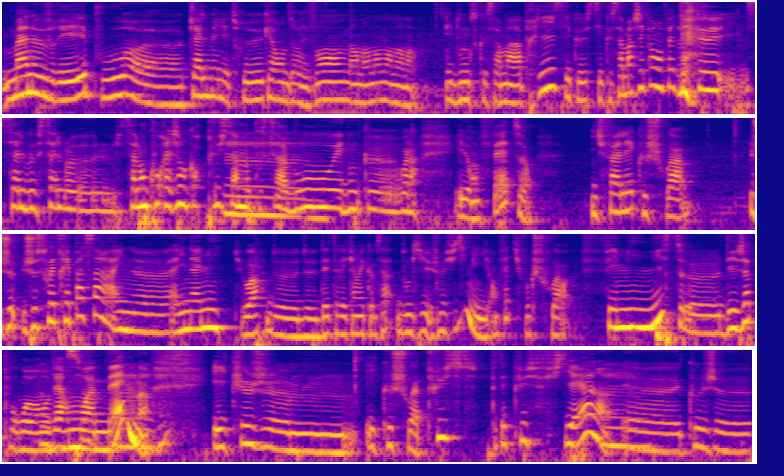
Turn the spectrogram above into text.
manœuvrer pour euh, calmer les trucs, arrondir les angles, nan, nan, nan, nan, nan. Et donc ce que ça m'a appris, c'est que, c'est que ça marchait pas en fait, parce que ça, le- ça, le- ça l'encourageait encore plus, ça me poussait à Mm. bout, et donc euh, voilà. Et en fait, il fallait que je sois... Je, je souhaiterais pas ça à une, à une amie, tu vois, de, de- d'être avec un mec comme ça. Donc je me suis dit, mais en fait, il faut que je sois féministe euh, déjà pour envers moi-même. Mhm. Et que je et que je sois plus peut-être plus fière euh, que je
